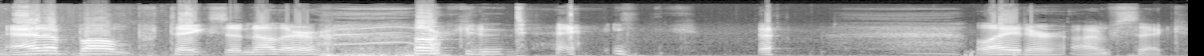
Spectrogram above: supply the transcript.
Add a bump takes another organ tank. Later, I'm sick.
